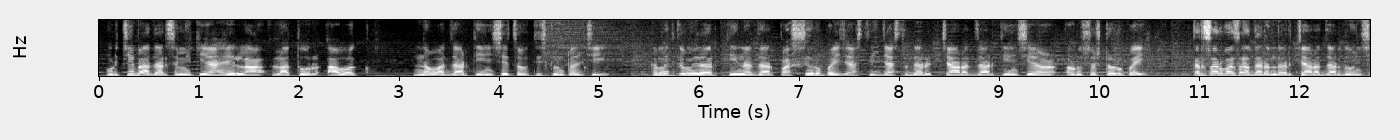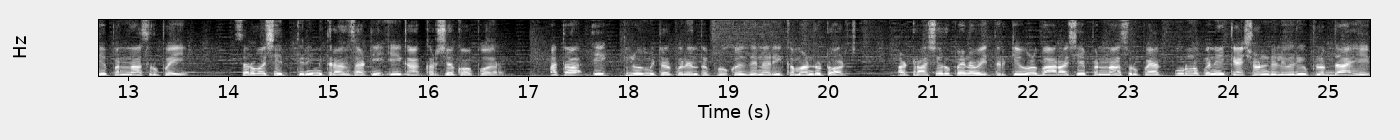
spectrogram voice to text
पुढची बाजार समिती आहे ला लातूर. आवक नऊ हजार तीनशे चौतीस क्विंटलची. कमीत कमी दर तीन हजार पाचशे रुपये. जास्तीत जास्त दर चार हजार तीनशे अडुसष्ट रुपये. तर सर्वसाधारण दर चार हजार दोनशे पन्नास रुपये. सर्व शेतकरी मित्रांसाठी एक आकर्षक ऑफर. आता एक किलोमीटरपर्यंत फोकस देणारी कमांडो टॉर्च. अठराशे रुपये नव्हे तर केवळ बाराशे पन्नास रुपयात पूर्णपणे कॅश ऑन डिलिव्हरी उपलब्ध आहेत.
